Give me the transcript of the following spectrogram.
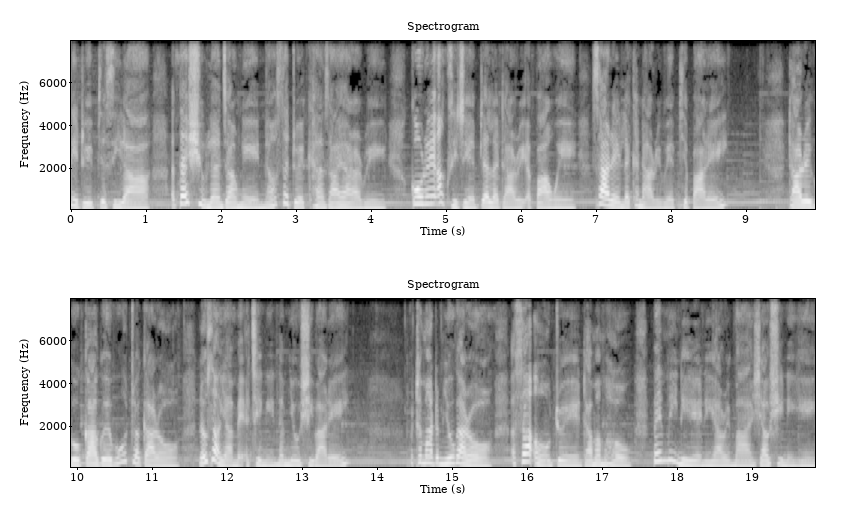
နစ်တွေပျက်စီးတာအသက်ရှူလမ်းကြောင်းနဲ့နောက်ဆက်တွဲခံစားရတာတွေကိုရင်းအောက်ဆီဂျင်ပြတ်လက်တာတွေအပါအဝင်စတဲ့လက္ခဏာတွေပဲဖြစ်ပါတယ်။ဒါတွေကိုကာကွယ်ဖို့အတွက်ကတော့လှုပ်ဆောင်ရမယ့်အခြေအနေနှမျိုးရှိပါတယ်။ ပထမတစ်မျိုးကတော့အစအုံအတွင်းဒါမှမဟုတ်ပိတ်မိနေတဲ့နေရာတွေမှာရောက်ရှိနေရင်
